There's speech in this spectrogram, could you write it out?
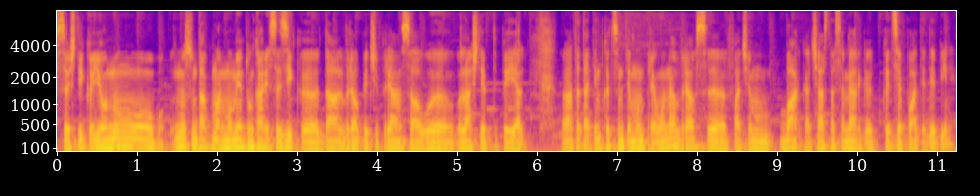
să știi că eu nu, nu sunt acum în momentul în care să zic că da, îl vreau pe Ciprian sau uh, îl aștept pe el. Atâta timp cât suntem împreună, vreau să facem barca aceasta să meargă cât se poate de bine.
